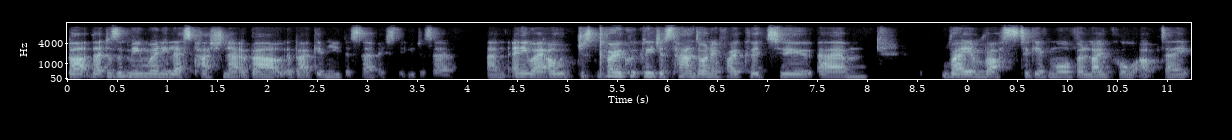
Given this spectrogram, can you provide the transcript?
But that doesn't mean we're any less passionate about about giving you the service that you deserve. Um, anyway, I would just very quickly just hand on, if I could, to um, Ray and Russ to give more of a local update.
